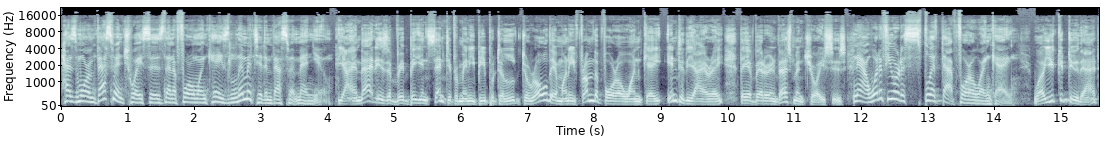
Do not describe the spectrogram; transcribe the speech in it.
has more investment choices than a 401k's limited investment menu. Yeah, and that is a very big incentive for many people to to roll their money from the 401k into the IRA. They have better investment choices. Now, what if you were to split that 401k? Well, you could do that.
